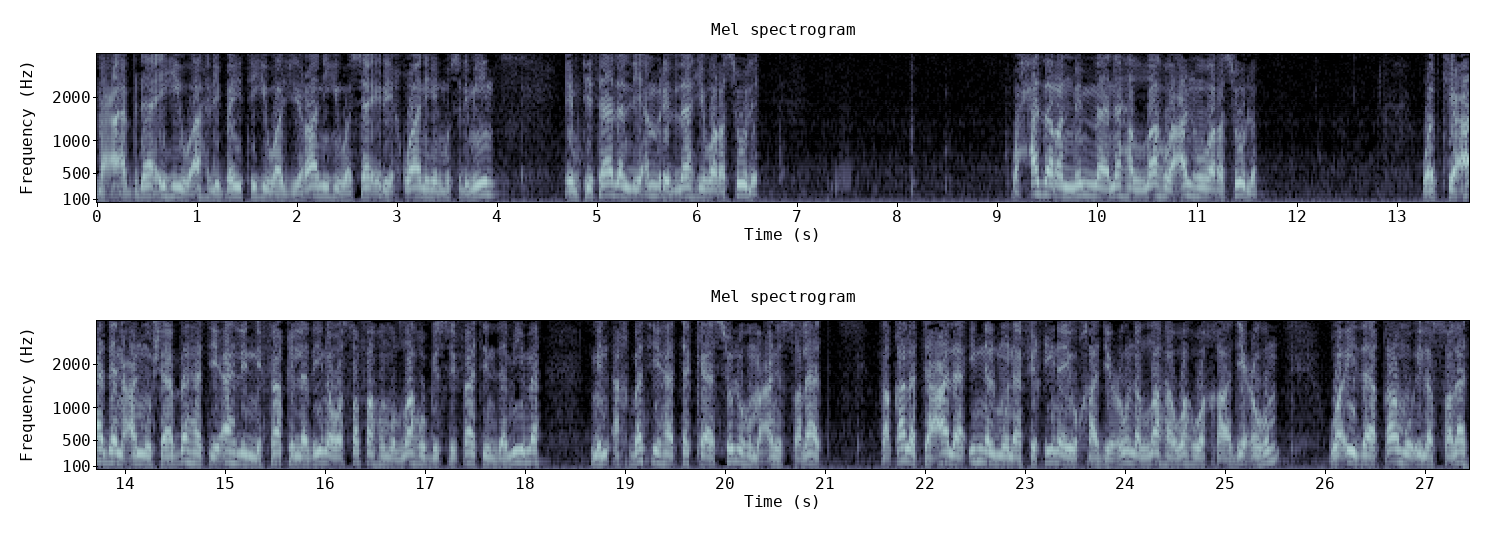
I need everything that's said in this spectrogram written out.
مع أبنائه وأهل بيته وجيرانه وسائر إخوانه المسلمين امتثالا لأمر الله ورسوله، وحذرا مما نهى الله عنه ورسوله. وابتعادا عن مشابهة أهل النفاق الذين وصفهم الله بصفات ذميمة من أخبثها تكاسلهم عن الصلاة. فقال تعالى إن المنافقين يخادعون الله وهو خادعهم وإذا قاموا إلى الصلاة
